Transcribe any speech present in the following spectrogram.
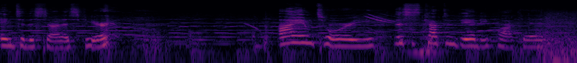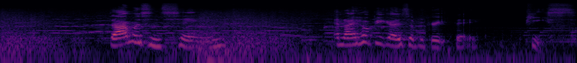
into the stratosphere. I am Tori. This is Captain Dandy Pocket. That was insane. And I hope you guys have a great day. Peace.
